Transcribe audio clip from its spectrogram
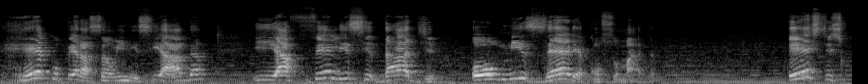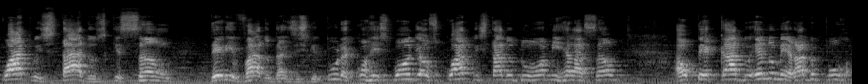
recuperação iniciada e a felicidade ou miséria consumada. Estes quatro estados, que são derivados das Escrituras, correspondem aos quatro estados do homem em relação ao pecado enumerado por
